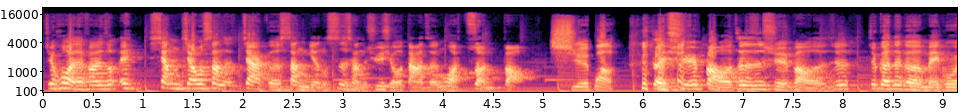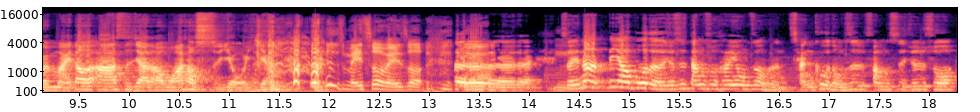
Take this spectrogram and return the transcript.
就后来才发现说，哎、欸，橡胶上的价格上扬，市场需求大增，哇，赚爆，削爆，对，削爆，真的是削爆了，就就跟那个美国人买到阿拉斯加，然后挖到石油一样。没错，没错，对对对对对。嗯、所以那利奥波德就是当初他用这种很残酷的统治方式，就是说。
